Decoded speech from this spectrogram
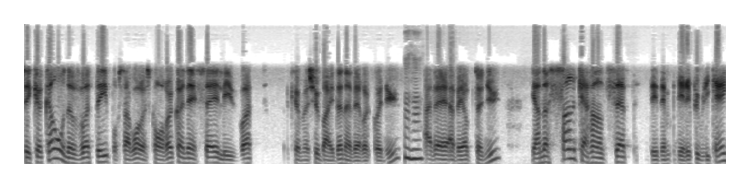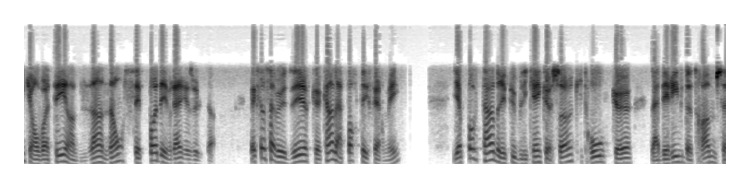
c'est que quand on a voté pour savoir est-ce qu'on reconnaissait les votes que M. Biden avait reconnus, mm-hmm. avait, avait obtenus, il y en a 147 des, des, républicains qui ont voté en disant non, c'est pas des vrais résultats. Fait ça, ça veut dire que quand la porte est fermée, il n'y a pas tant de républicains que ça qui trouvent que la dérive de Trump se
